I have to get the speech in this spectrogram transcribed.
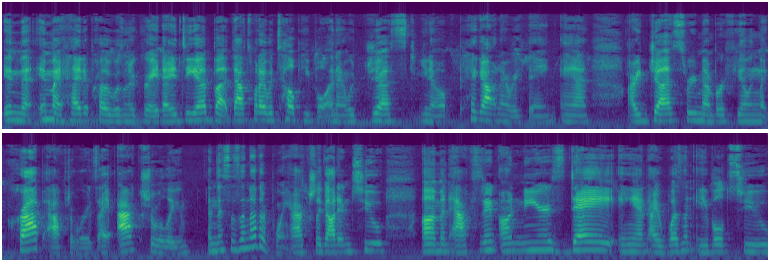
in the in my head it probably wasn't a great idea but that's what i would tell people and i would just you know pig out and everything. And i just remember feeling like crap afterwards. I actually and this is another point i actually got into um, an accident on new year's day and i wasn't able to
